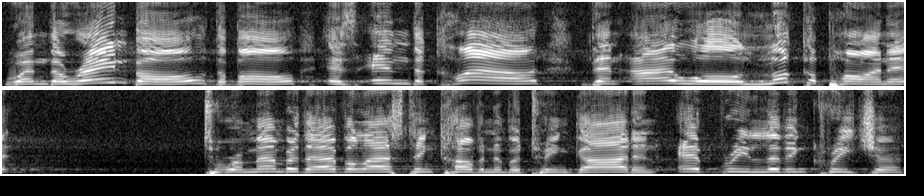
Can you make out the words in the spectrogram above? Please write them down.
When the rainbow, the bow, is in the cloud, then I will look upon it to remember the everlasting covenant between God and every living creature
